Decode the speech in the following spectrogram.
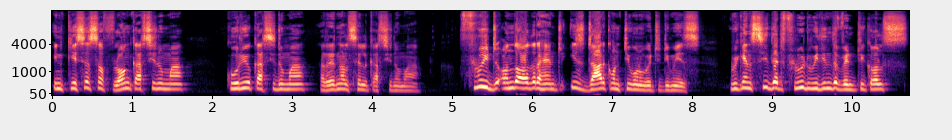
in cases of lung carcinoma, choriocarcinoma, renal cell carcinoma. Fluid on the other hand is dark on T1 weighted image we can see that fluid within the ventricles,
